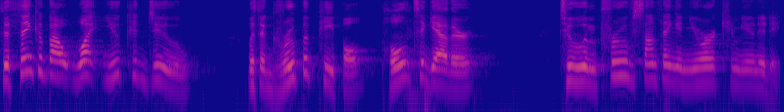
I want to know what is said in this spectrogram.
to think about what you could do with a group of people pulled together to improve something in your community.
